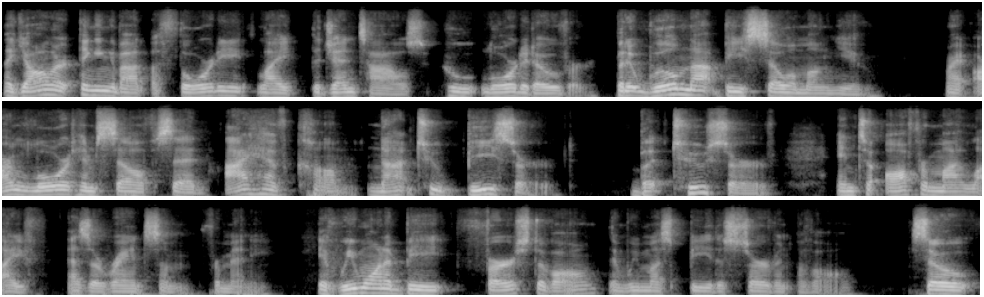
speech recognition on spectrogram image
like y'all are thinking about authority like the Gentiles who lord it over, but it will not be so among you. Right. Our Lord Himself said, I have come not to be served, but to serve and to offer my life as a ransom for many. If we want to be first of all, then we must be the servant of all. So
